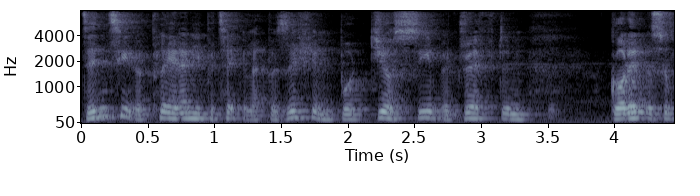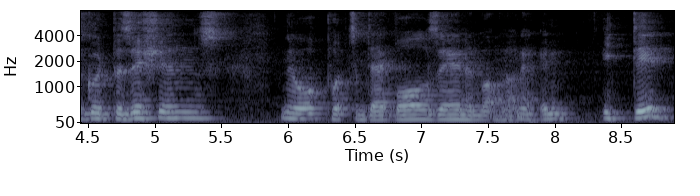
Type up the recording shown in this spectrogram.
didn't seem to play in any particular position, but just seemed to drift and got into some good positions. You know, put some dead balls in and whatnot. And he did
